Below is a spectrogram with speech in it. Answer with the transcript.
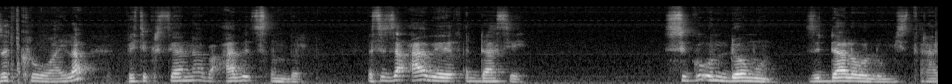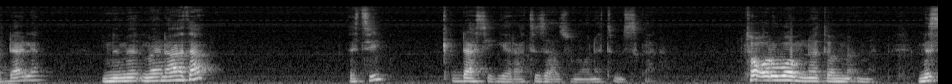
ዘክርዋ ኢላ ቤተ ክርስትያንና ብዓብእ ፅምብል እቲ ዝዓበየ ቅዳሴ ስግኡን ደሙን ዝዳለወሉ ሚስጥር ኣዳልያ ንምእመናታ እቲ ቅዳሴ ጌራ ትዛዝሞ ነቲ ምስጋና። ተቕርቦም ነቶም ምእመን ምስ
